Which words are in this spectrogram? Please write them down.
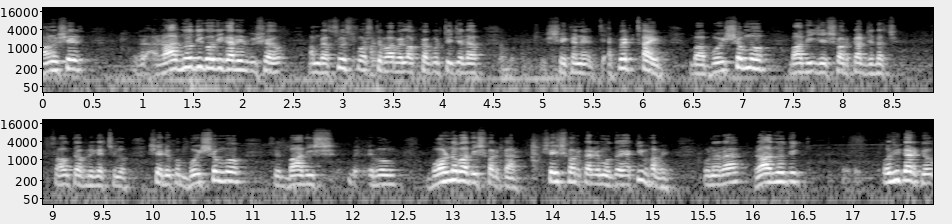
মানুষের রাজনৈতিক অধিকারের বিষয়েও আমরা সুস্পষ্টভাবে লক্ষ্য করছি যেটা সেখানে অ্যাপেরথাইড বা বৈষম্যবাদী যে সরকার যেটা সাউথ আফ্রিকা ছিল, সেরকম বৈষম্যবাদী এবং বর্ণবাদী সরকার, সেই সরকারের মতো একইভাবে ওনারা রাজনৈতিক অধিকারকেও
